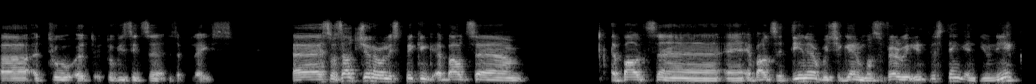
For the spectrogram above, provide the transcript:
uh, to, uh, to, to visit the, the place. so that's generally speaking about um, about about the dinner, which again was very interesting and unique.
